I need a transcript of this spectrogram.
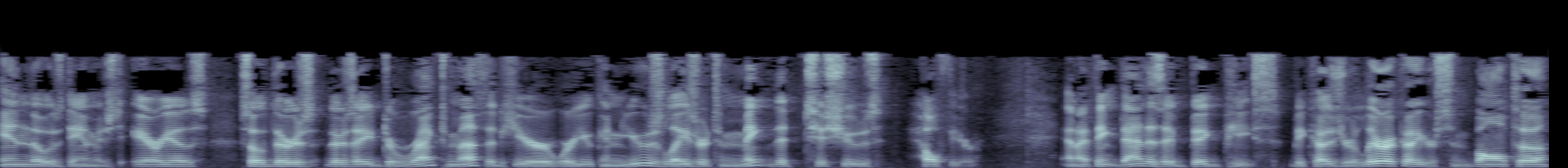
in those damaged areas. So there's there's a direct method here where you can use laser to make the tissues healthier. And I think that is a big piece because your Lyrica, your Cymbalta,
